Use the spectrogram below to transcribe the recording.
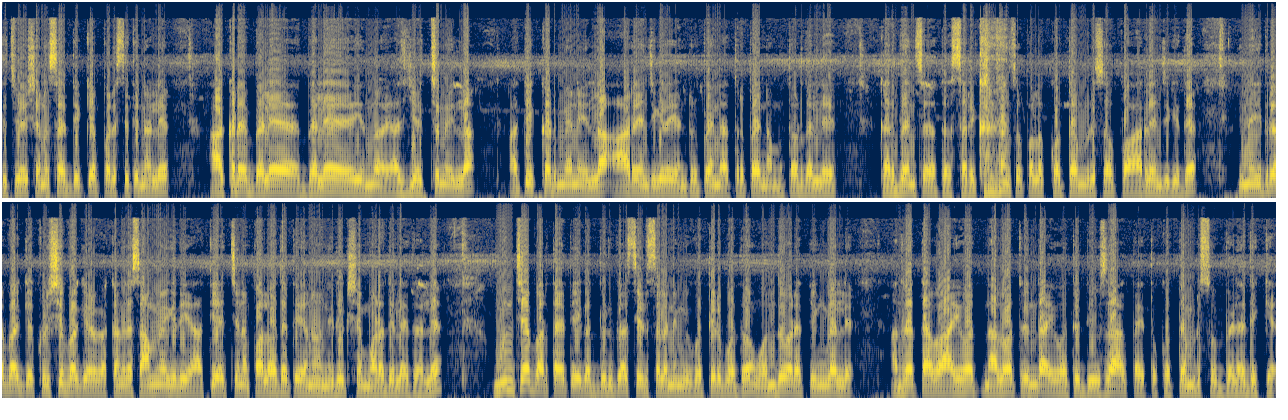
ಸಿಚುವೇಶನ್ ಸದ್ಯಕ್ಕೆ ಪರಿಸ್ಥಿತಿನಲ್ಲಿ ಆ ಕಡೆ ಬೆಳೆ, ಬೆಲೆ ಇನ್ನೂ ಹೆಚ್ಚೂ ಇಲ್ಲ. ಅತಿ ಕಡಿಮೆನೂ ಇಲ್ಲ. ಆ ರೇಂಜ್ಗಿದೆ ಎಂಟು ರೂಪಾಯಿಂದ ಹತ್ತು ರೂಪಾಯಿ ನಮ್ಮ ತೋಟದಲ್ಲಿ ಕರ್ಬೇನ್ ಅಥವಾ ಸರಿ ಕರ್ಬೇನ್ ಸೊಪ್ಪಲ್ಲ ಕೊತ್ತಂಬರಿ ಸೊಪ್ಪು ಆ ರೇಂಜ್ಗಿದೆ ಇನ್ನು ಇದರ ಬಗ್ಗೆ, ಕೃಷಿ ಬಗ್ಗೆ ಹೇಳ್ಬೇಕಂದ್ರೆ ಸಾಮಾನ್ಯವಾಗಿ ಅತಿ ಹೆಚ್ಚಿನ ಫಲವತ್ತತೆ ಏನು ನಿರೀಕ್ಷೆ ಮಾಡೋದಿಲ್ಲ ಇದರಲ್ಲಿ. ಮುಂಚೆ ಬರ್ತಾಯಿತ್ತು ಈಗ ದುರ್ಗಾ ಸೀಡ್ಸ್ ಎಲ್ಲ ನಿಮಗೆ ಗೊತ್ತಿರ್ಬೋದು. ಒಂದೂವರೆ ತಿಂಗಳಲ್ಲಿ, ಅಂದರೆ ತಾವು ಐವತ್ತು ನಲ್ವತ್ತರಿಂದ ಐವತ್ತು ದಿವಸ ಆಗ್ತಾಯಿತ್ತು ಕೊತ್ತಂಬರಿ ಸೊಪ್ಪು ಬೆಳೆಯೋದಕ್ಕೆ.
